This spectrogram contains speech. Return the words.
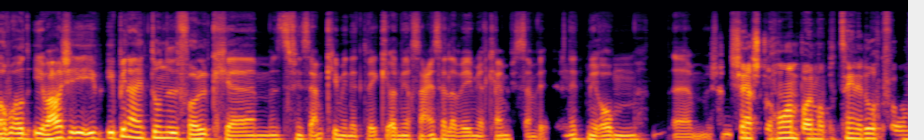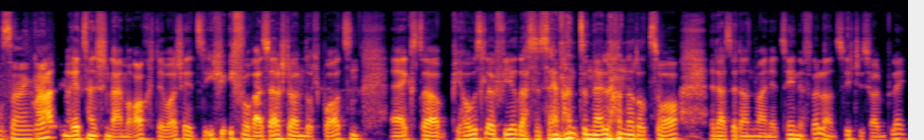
Aber ich, weißt, ich, ich bin ein Tunnelvolk, ähm, das von Sam komme ich nicht weg. Also wir sind selber weh, wir kämpfen nicht mehr oben. Ähm, Scherst daheim, weil wir die Zähne durchgefahren sind, gell? Ah, jetzt sind schon einmal achte, weißt du, jetzt, ich, ich fahre sehr schnell durch Batzen, äh, extra per Hauslauf hier, dass es einmal einen Tunnel haben oder zwei, äh, dass ich dann meine Zähne füllen und siehst, das ist halt ein Play.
